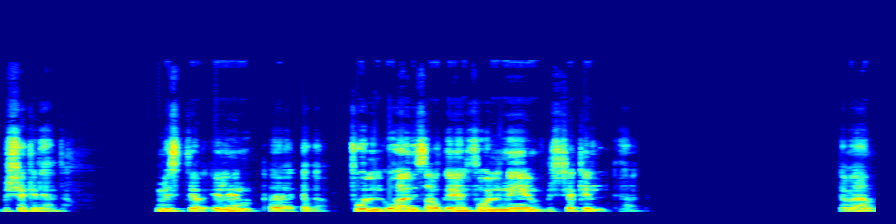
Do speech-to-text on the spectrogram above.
بالشكل هذا. مستر إلين آه كذا. full وهذه صارت إيه؟ full name بالشكل هذا. تمام؟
